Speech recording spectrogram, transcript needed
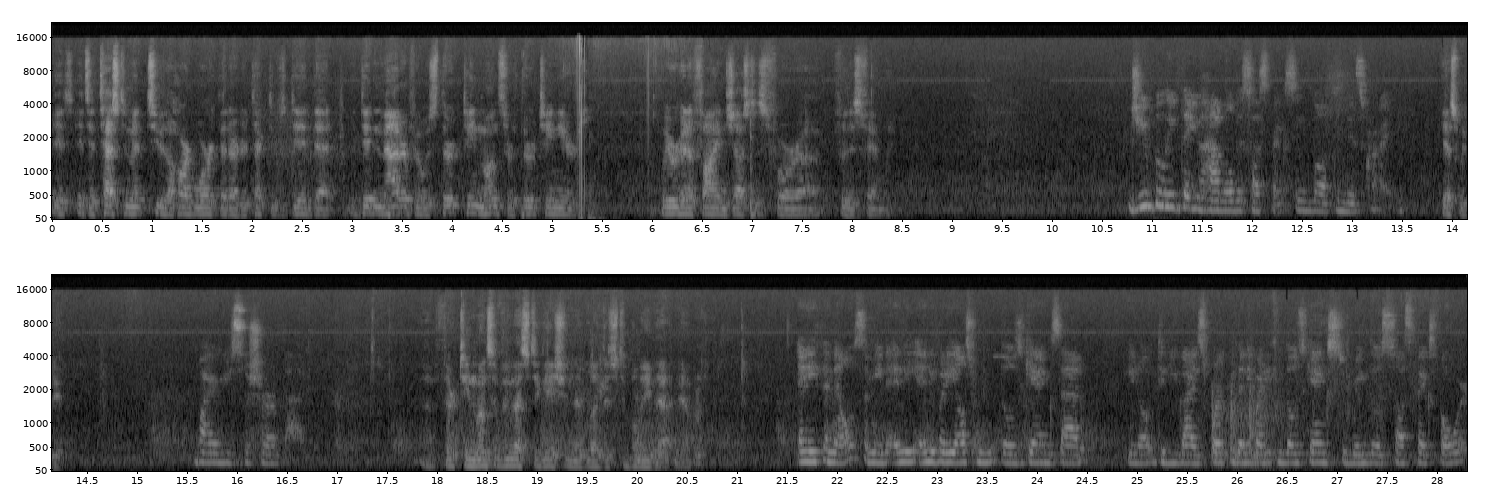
It's, it's a testament to the hard work that our detectives did, that it didn't matter if it was 13 months or 13 years. We were going to find justice for, uh, for this family. Do you believe that you have all the suspects involved in this crime? Yes, we do. Why are you so sure of that? Uh, 13 months of investigation have led us to believe that now. Anything else? I mean, any, anybody else from those gangs that, you know, did you guys work with anybody from those gangs to bring those suspects forward?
